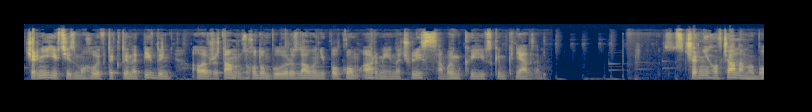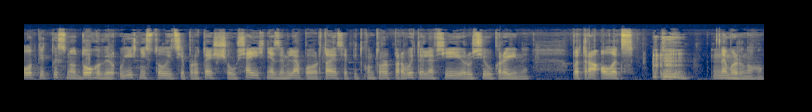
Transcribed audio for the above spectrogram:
Чернігівці змогли втекти на південь, але вже там згодом були роздавлені полком армії на чолі з самим київським князем. З черніговчанами було підписано договір у їхній столиці про те, що уся їхня земля повертається під контроль правителя всієї Русі України Петра Олекс Немирного.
